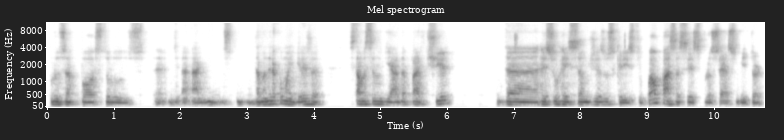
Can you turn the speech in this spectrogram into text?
para os apóstolos, é, da maneira como a igreja estava sendo guiada a partir da ressurreição de Jesus Cristo. Qual passa a ser esse processo, Vitor?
